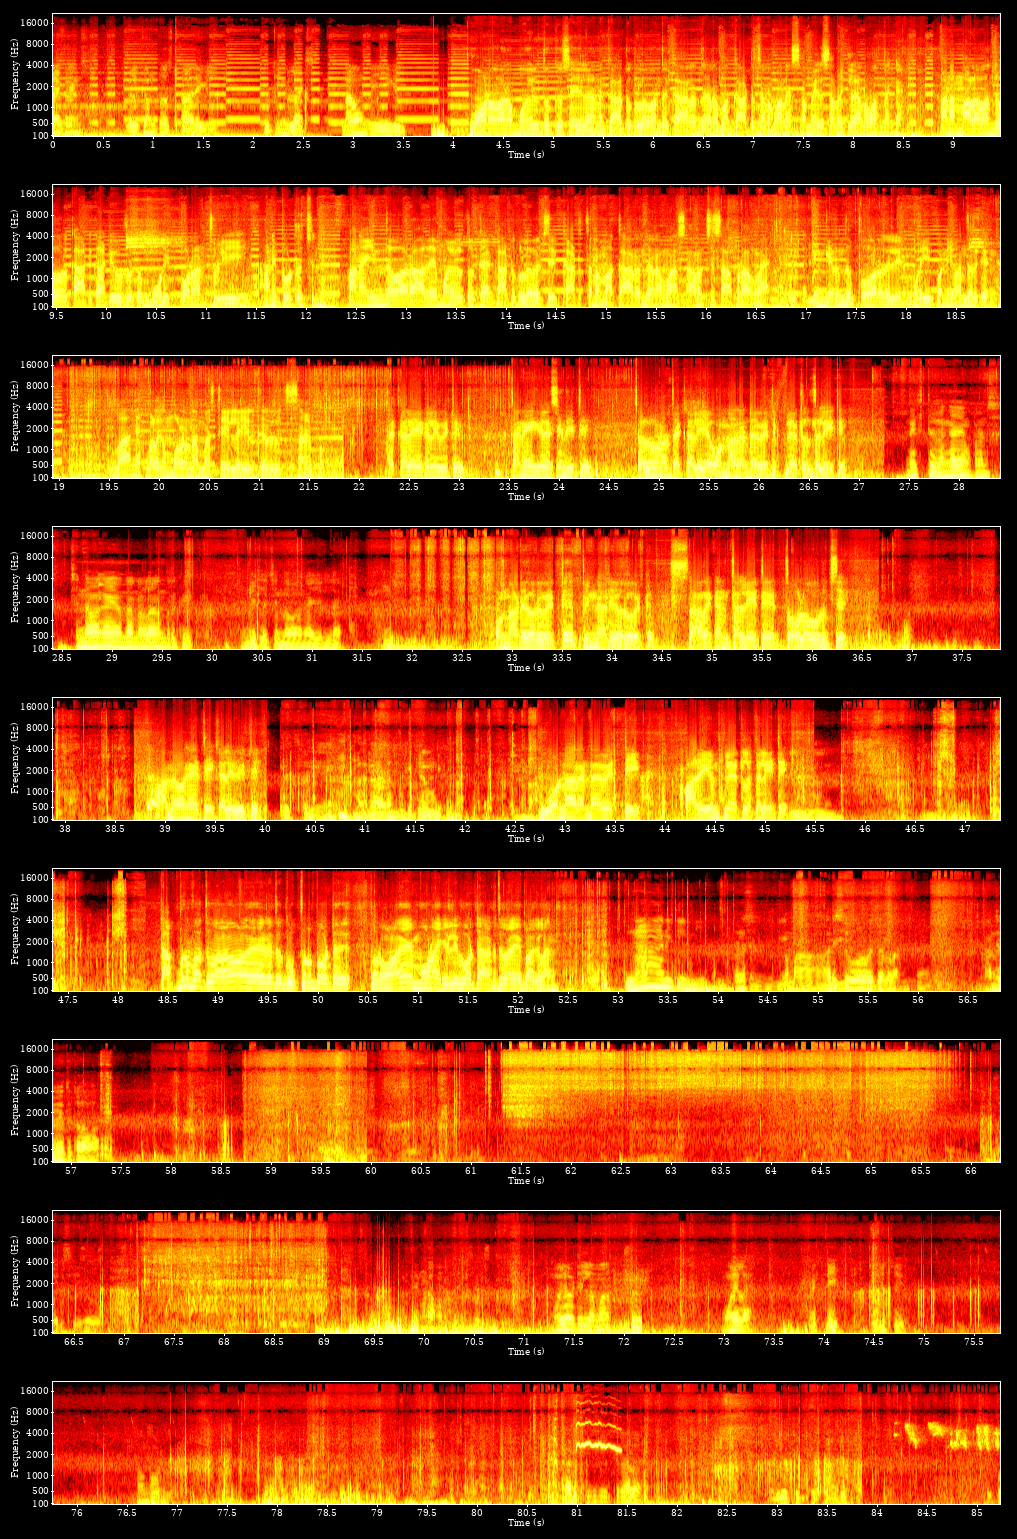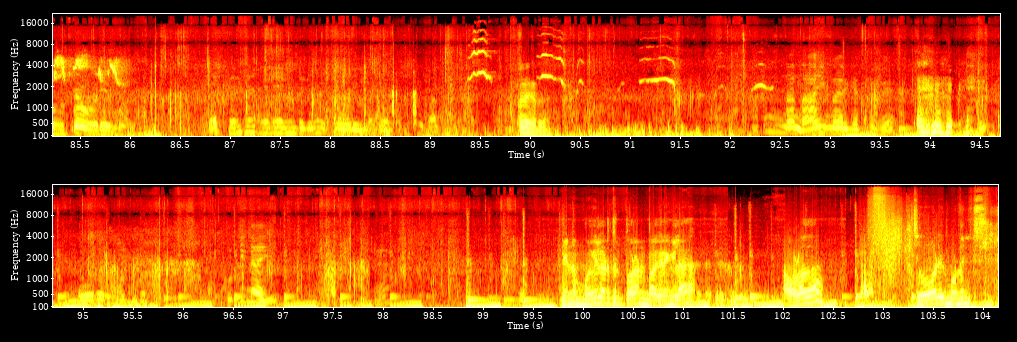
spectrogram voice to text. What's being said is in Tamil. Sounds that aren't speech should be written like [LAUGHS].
Hi friends welcome to star eagle cooking vlogs நான் உங்கள் ஈகிள் போன வாரம் முயல் தொக்கு செய்யலான்னு காட்டுக்குள்ளே வந்து காரந்தாரமாக காட்டுத்தனமான சமையல் சமைக்கலான்னு வந்தேங்க. ஆனால் மழை வந்து ஒரு காட்டு காட்டி விட்டுட்டு மூடிட்டு போடான்னு சொல்லி அனுப்பி விட்டுருச்சுங்க. ஆனால் இந்த வாரம் அதே முயல் தொக்கை காட்டுக்குள்ளே வச்சு காட்டுத்தனமாக காரந்தாரமாக சமைச்சு சாப்பிடாம இங்கேருந்து போகிறதில்லைன்னு முடிவு பண்ணி வந்திருக்கேங்க. வாங்க வழக்கம் போல் நம்ம ஸ்டைலில் இருக்கிறத வச்சு சமைப்போம். தக்காளியை கழுவிட்டு தனியை கீழே சிந்திட்டு கழுவுன தக்காளியை ஒன்றா ரெண்டாக வெட்டி பிளேட்டில் தள்ளிட்டு நெக்ஸ்ட்டு வெங்காயம் ஃப்ரெண்ட்ஸ் சின்ன வெங்காயம் தான் நல்லா இருந்திருக்கு. வீட்டில் சின்ன வெங்காயம் இல்லை. முன்னாடி ஒரு வெட்டு பின்னாடி ஒரு வெட்டு. சரக்குன்னு தள்ளிட்டு தோலை உரிச்சு. அந்த வெங்காயத்தை கழுவிட்டு. ஒன்றா ரெண்டா வெட்டி. அதையும் பிளேட்டில் தள்ளிட்டு. டப்புன்னு பார்த்து வர எடுத்து குப்புன்னு போட்டு ஒரு மிளகாய் மூணா கிள்ளி போட்டு அடுத்த வேலையை பார்க்கலாங்க. நான் அடிக்கல. நம்ம அரிசி ஊற வச்சிடலாம். அஞ்சு பேர்த்து கலவா முயல் வெட்டி இல்லாமா? முயலை வெட்டி உரிச்சு அங்கோட்டு. கடைசி வச்சிடாத. இப்போ விட்டா ஓடிடுவோம் நான் நாய் மாதிரி கத்துது. இந்த ஊர் நாய்க்கு குட்டி நாய் என்ன முயல் எடுத்துட்டு போறான்னு பார்க்குறீங்களா அவ்வளோதான் ஜோலி முடிஞ்சு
